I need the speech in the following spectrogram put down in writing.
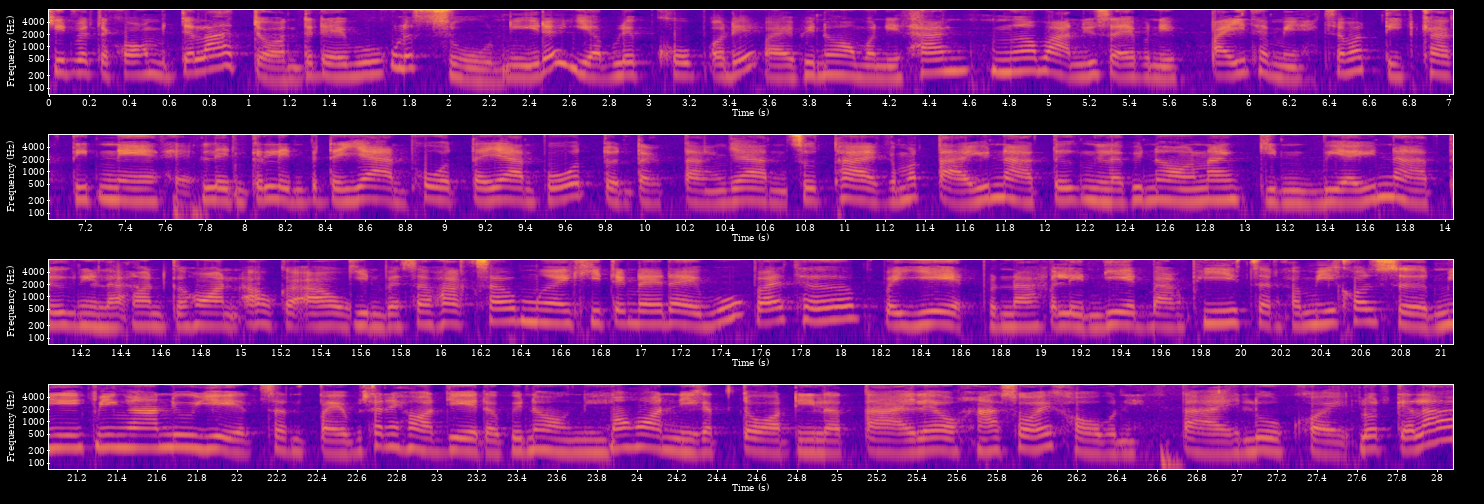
คิดว่าจะคล้องเป็นจราจรแต่ใดบุกละศูนย์นี่ได้เหยียบเล็บครบเอาเด้ไปพี่น้องวันนี้ทางเมื่อบ้านอยู่ไสบัดนี้ไปทำไมสมาติดคักติดแน่แท้เล่นก็เล่นเป็นตะย่านโพดตะย่านโพดตนต่างๆย่านสุดท้ายก็มาตายอยู่หน้าตึกนี่แหละพี่น้องนั่งกินเบียร์อยู่หน้าตึกนี่แหละฮอนก็ฮอนเอาก็เอากินไปสักพักเศร้าเมื่อยคิดจังใดได้บุไปเถอไปเยดพุ่นนะไปเล่นเยดบางพี่สันเขามีคอนเสิร์ตมีมีงานอยู่เยดสันไปบ่ทันได้ฮอดเยดดอกพี่น้องนี่มาฮอนนี่ก็จอดนี่ละตายแล้วหาซอยเขาบ่นี่ตายลูกข่อยรถก็หลา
